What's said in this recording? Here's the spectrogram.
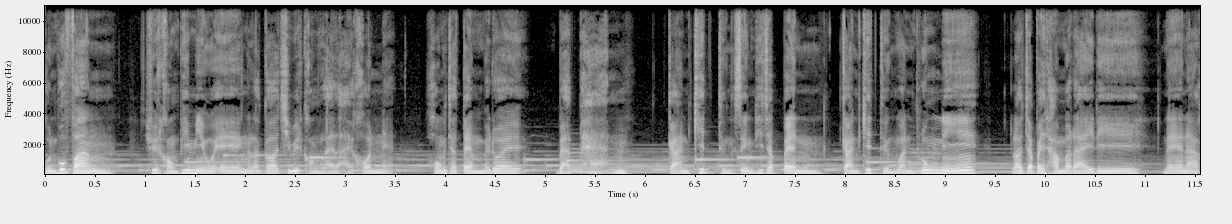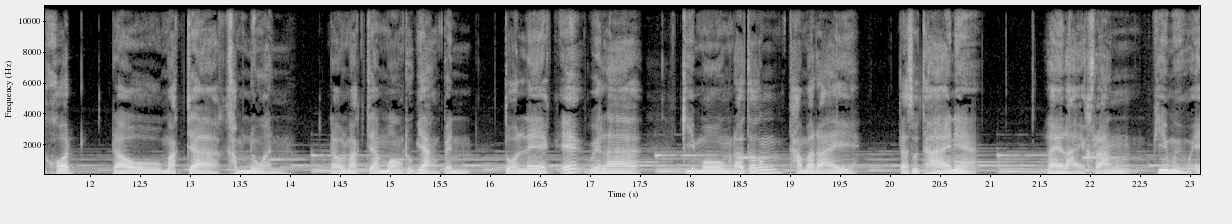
คุณผู้ฟัง ชีวิตของพี่หมิวเอง แล้วก็ชีวิตของหลาย ๆ คนเนี่ยคงจะเต็มไปด้วยแบบแผน การคิดถึงสิ่งที่จะเป็น การคิดถึงวันพรุ่งนี้ เราจะไปทำอะไรดี ในอนาคต เรามักจะคำนวณ เรามักจะมองทุกอย่างเป็นตัวเลข เอ๊ะ เวลากี่โมงเราต้องทำอะไร แต่สุดท้ายเนี่ย หลาย ๆ ครั้งพี่หมิวเอ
